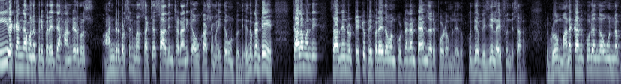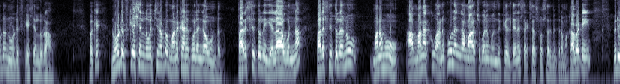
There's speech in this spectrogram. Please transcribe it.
ఈ రకంగా మనం ప్రిపేర్ అయితే హండ్రెడ్ పర్స్ హండ్రెడ్ పర్సెంట్ మనం సక్సెస్ సాధించడానికి అవకాశం అయితే ఉంటుంది. ఎందుకంటే చాలామంది సార్ నేను టెట్ ప్రిపేర్ అవుదాం అనుకుంటున్నా కానీ టైం సరిపోవడం లేదు. కొద్దిగా బిజీ లైఫ్ ఉంది సార్. ఇప్పుడు మనకు అనుకూలంగా ఉన్నప్పుడు నోటిఫికేషన్లు రావు. ఓకే? నోటిఫికేషన్లు వచ్చినప్పుడు మనకు అనుకూలంగా ఉండదు. పరిస్థితులు ఎలా ఉన్నా పరిస్థితులను మనము ఆ మనకు అనుకూలంగా మార్చుకొని ముందుకెళ్తేనే సక్సెస్ వస్తుంది మిత్రమా. కాబట్టి మీరు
